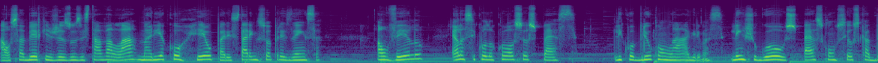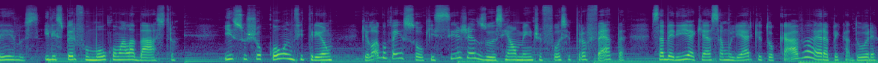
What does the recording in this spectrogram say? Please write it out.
Ao saber que Jesus estava lá, Maria correu para estar em sua presença. Ao vê-lo, ela se colocou aos seus pés, lhe cobriu com lágrimas, lhe enxugou os pés com seus cabelos e lhes perfumou com alabastro. Isso chocou o anfitrião que logo pensou que se Jesus realmente fosse profeta, saberia que essa mulher que o tocava era pecadora.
